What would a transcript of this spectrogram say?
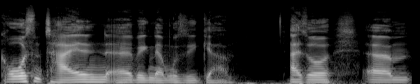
großen Teilen äh, wegen der Musik, ja. Also, ähm,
